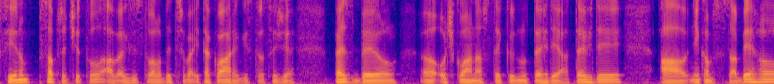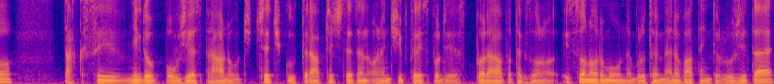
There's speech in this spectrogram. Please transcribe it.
si jenom psa přečetl a existovala by třeba i taková registrace, že pes byl eh, očkován na vsteklinu tehdy a tehdy a někam se zaběhl, tak si někdo použije správnou čtečku, která přečte ten onen čip, který spodá po takzvanou ISO-normu, nebudu to jmenovat, není to důležité,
